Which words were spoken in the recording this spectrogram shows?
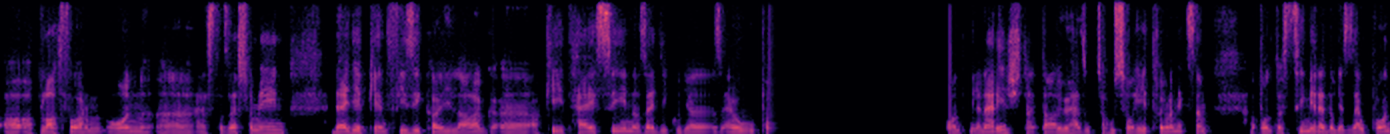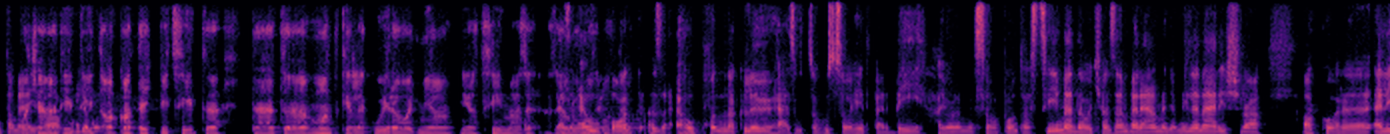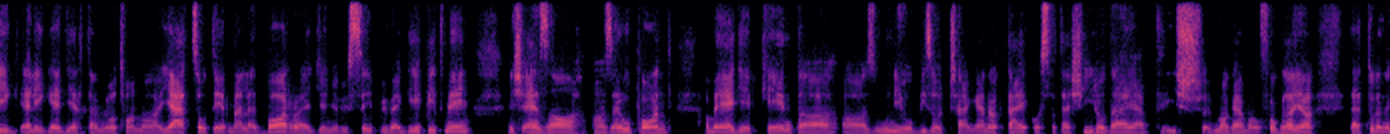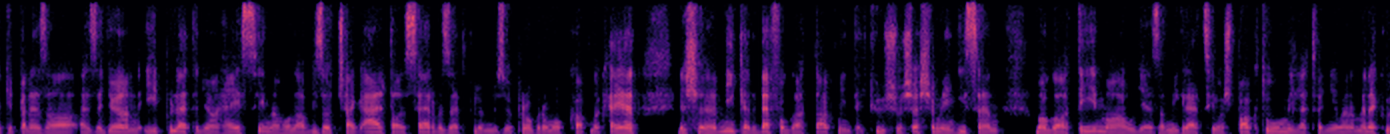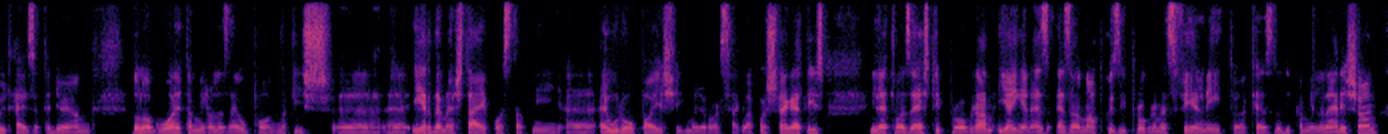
a, a platformon ezt az eseményt, de egyébként fizikailag a két helyszín, az egyik ugye az EU pont millenáris, tehát a Lőház utca 27, ha jól emlékszem, a pontos címére, de ugye ez az EU pont, amely... Bocsánat, a itt, itt akadt egy picit, tehát mondd kérlek újra, hogy mi a, mi a címe az, az, az EU pont. Az EU pontnak Lőház utca 27 per B, ha jól emlékszem a pontos címe, de hogyha az ember elmegy a millenárisra, akkor elég, elég egyértelmű, ott van a játszótér mellett balra egy gyönyörű szép üvegépítmény, és ez a, az EU pont, amely egyébként a, az Unió Bizottságának tájékoztatási irodáját is magában foglalja, tehát tulajdonképpen ez, a, ez egy olyan épület, egy olyan helyszín, ahol a bizottság által szervezett különböző programok kapnak helyet, és minket befogadtak, mint egy külsős esemény, hiszen maga a téma, ugye ez a migrációs paktum, illetve nyilván a menekült helyzet egy olyan dolog volt, amiről az EU pontnak is érdemes tájékoztatni Európa és így Magyarország lakosságát is illetve az esti program, ja igen, ez, ez a napközi program, ez fél négytől kezdődik a millenárison,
